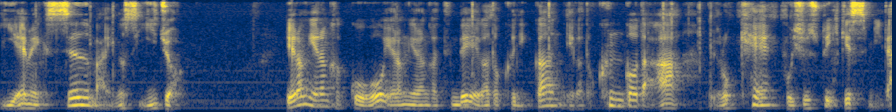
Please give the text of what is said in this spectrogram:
2mx 마이너스 2죠. 얘랑 얘랑 같고 얘랑 얘랑 같은데 얘가 더 크니까 얘가 더 큰 거다. 이렇게 보실 수도 있겠습니다.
